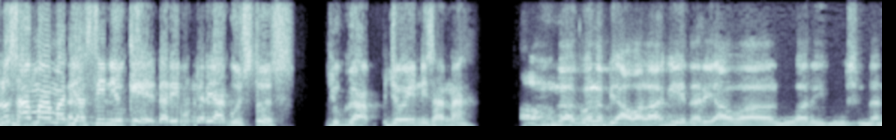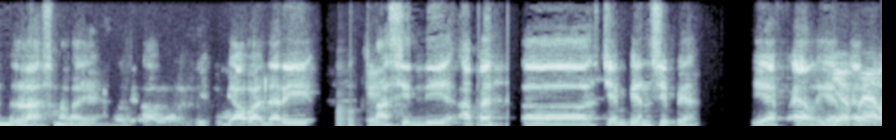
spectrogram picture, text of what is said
lu sama sama Justin UK dari dari Agustus juga join di sana Oh enggak, gue lebih awal lagi dari awal 2019 malah ya. Dari awal, lebih awal dari oke masih di apa? eh, championship ya, IFL, IFL.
